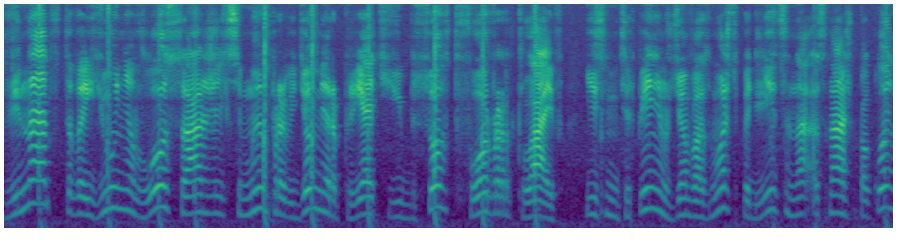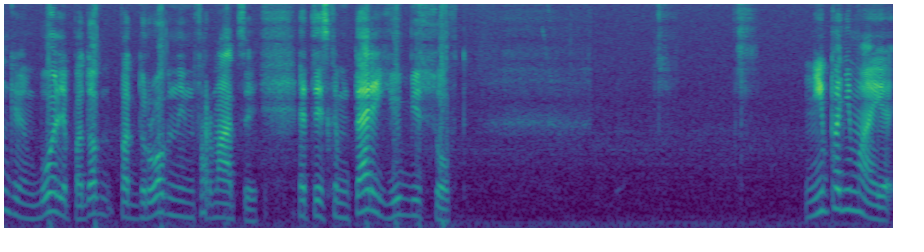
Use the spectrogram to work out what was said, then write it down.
12 июня в Лос-Анджелесе мы проведем мероприятие Ubisoft Forward Live – и с нетерпением ждем возможности поделиться на, с нашими поклонниками более подоб, подробной информацией. Это из комментариев Ubisoft. Не понимаю,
